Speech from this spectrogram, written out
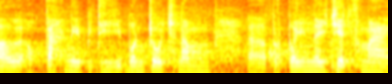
ដល់ឱកាសនៃពិធីបុណ្យចូលឆ្នាំប្រពៃណីជាតិខ្មែរ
